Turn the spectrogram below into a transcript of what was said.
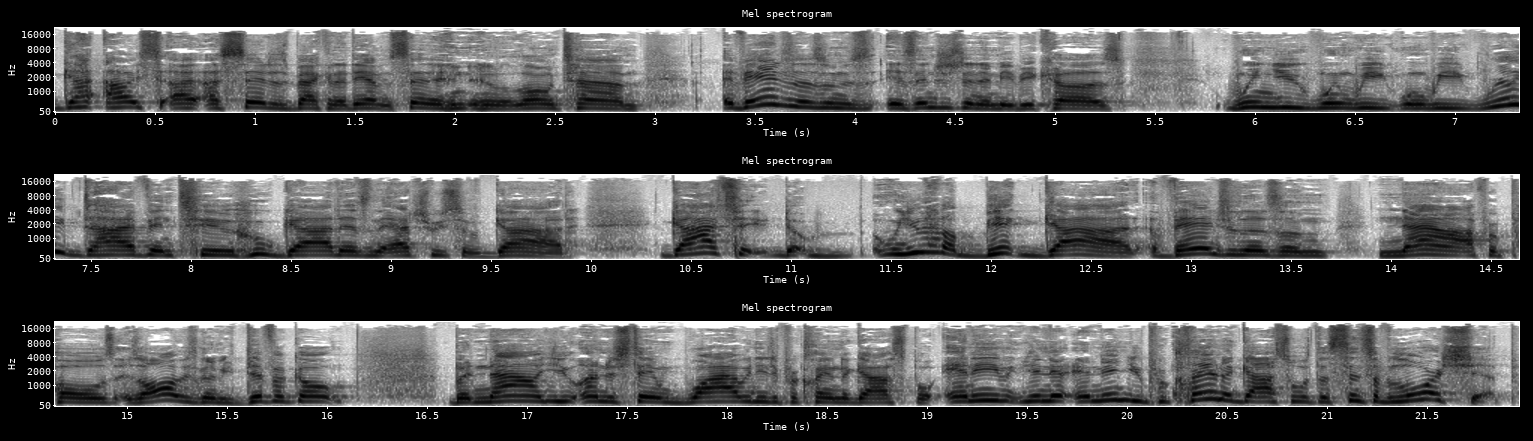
God, I, I said this back in the day, I haven't said it in, in a long time. Evangelism is, is interesting to me because when you when we when we really dive into who God is and the attributes of God, God when you have a big God, evangelism now I propose is always going to be difficult, but now you understand why we need to proclaim the gospel, and even and then you proclaim the gospel with a sense of lordship.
